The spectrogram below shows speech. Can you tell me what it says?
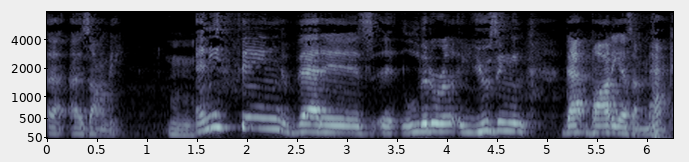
a, a zombie. Anything that is uh, literally using that body as a mech,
